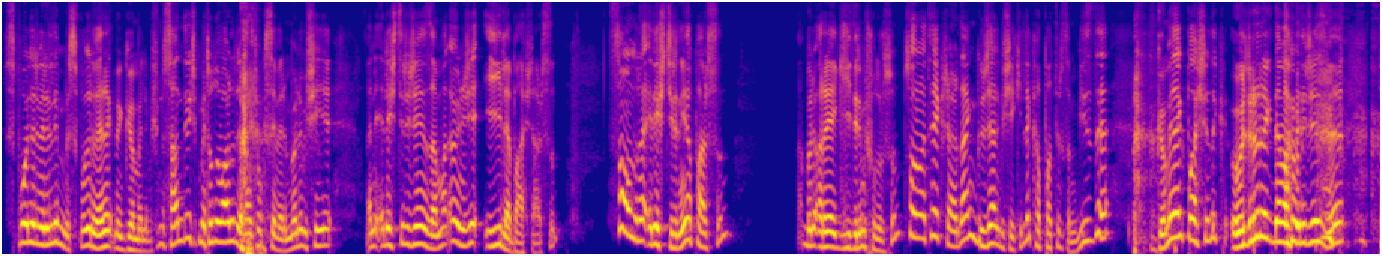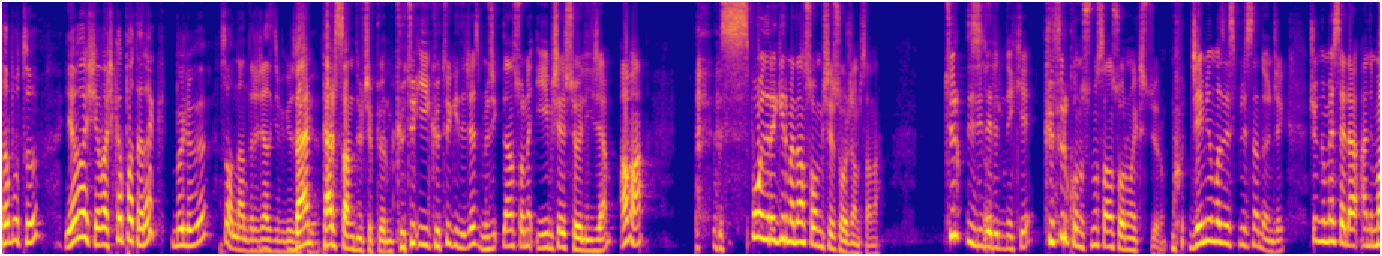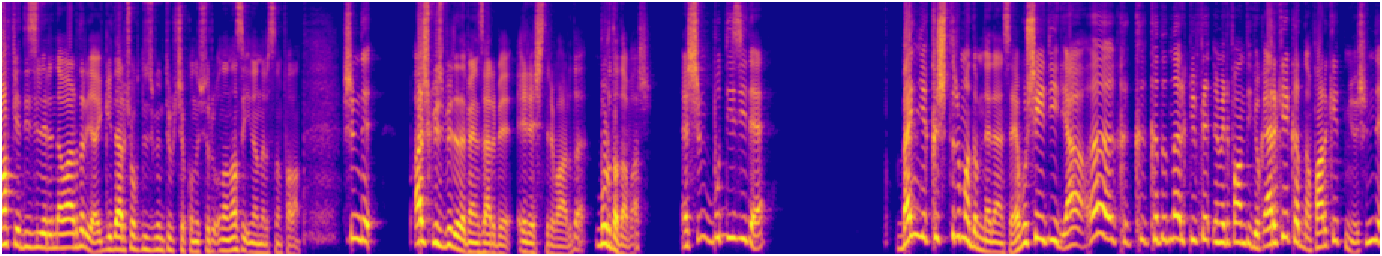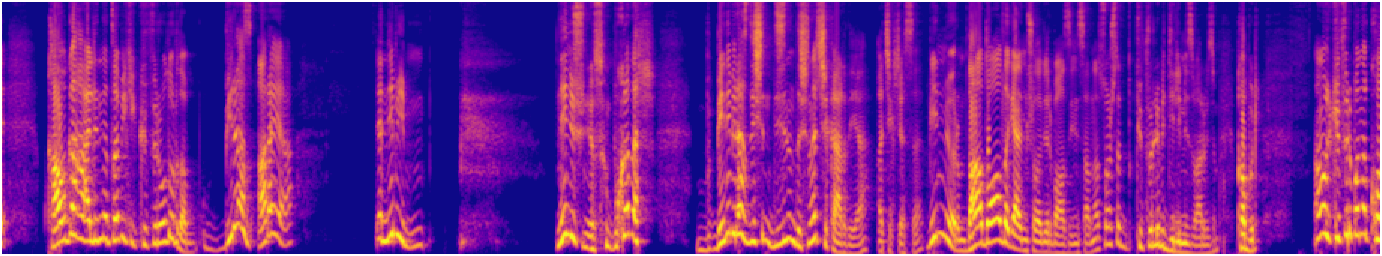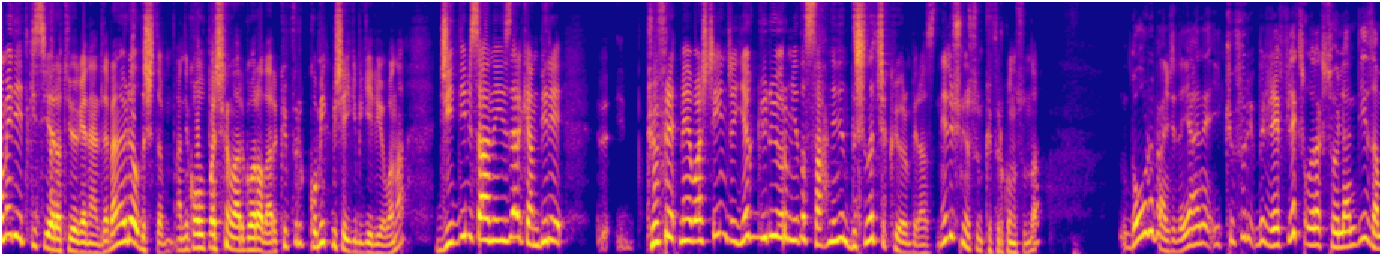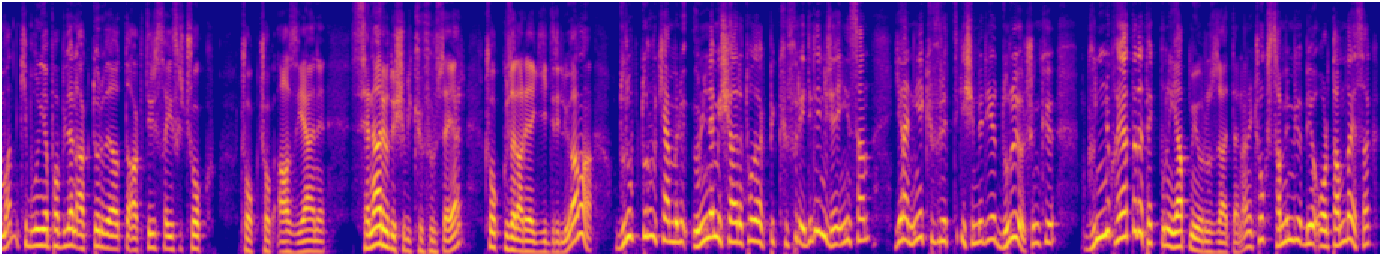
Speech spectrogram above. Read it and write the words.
spoiler verelim mi? Spoiler vererek mi gömelim? Şimdi sandviç metodu vardır ya ben çok severim. Böyle bir şeyi hani eleştireceğin zaman önce iyi ile başlarsın. Sonra eleştirini yaparsın. Böyle araya giydirmiş olursun. Sonra tekrardan güzel bir şekilde kapatırsın. Biz de gömerek başladık. Öldürerek devam edeceğiz ve tabutu yavaş yavaş kapatarak bölümü sonlandıracağız gibi gözüküyor. Ben ters sandviç yapıyorum. Kötü iyi kötü gideceğiz. Müzikten sonra iyi bir şey söyleyeceğim. Ama spoiler'a girmeden son bir şey soracağım sana. Türk dizilerindeki küfür konusunu sana sormak istiyorum. Cem Yılmaz esprisine dönecek. Çünkü mesela hani mafya dizilerinde vardır ya gider çok düzgün Türkçe konuşur ona nasıl inanırsın falan. Şimdi Aşk 101'de de benzer bir eleştiri vardı. Burada da var. E şimdi bu dizide ben yakıştırmadım nedense. Ya bu şey değil ya kadınlar küfür etmemeli falan değil. Yok erkek kadına fark etmiyor. Şimdi kavga halinde tabii ki küfür olur da biraz araya ya ne bileyim ne düşünüyorsun bu kadar beni biraz dişin, dizinin dışına çıkardı ya açıkçası. Bilmiyorum daha doğal da gelmiş olabilir bazı insanlar. Sonuçta küfürlü bir dilimiz var bizim. Kabul. Ama küfür bana komedi etkisi yaratıyor genelde. Ben öyle alıştım. Hani kolpaçinalar, goralar. Küfür komik bir şey gibi geliyor bana. Ciddi bir sahne izlerken biri küfür etmeye başlayınca ya gülüyorum ya da sahnenin dışına çıkıyorum biraz. Ne düşünüyorsun küfür konusunda? Doğru bence de. Yani küfür bir refleks olarak söylendiği zaman ki bunu yapabilen aktör veyahut da aktris sayısı çok çok çok az. Yani senaryo dışı bir küfürse eğer çok güzel araya giydiriliyor ama durup dururken böyle ünlem işareti olarak bir küfür edilince insan ya niye küfür etti ki şimdi diye duruyor. Çünkü günlük hayatta da pek bunu yapmıyoruz zaten. Hani çok samimi bir ortamdaysak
